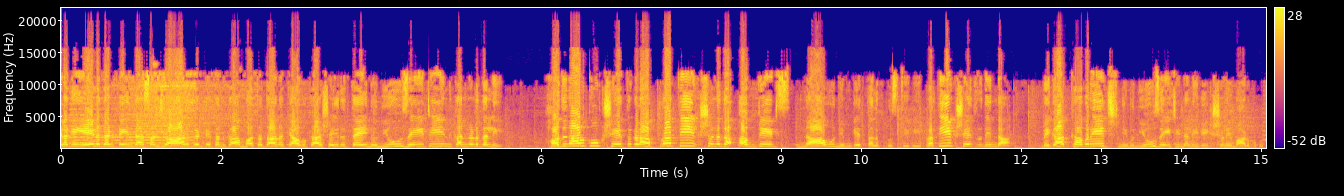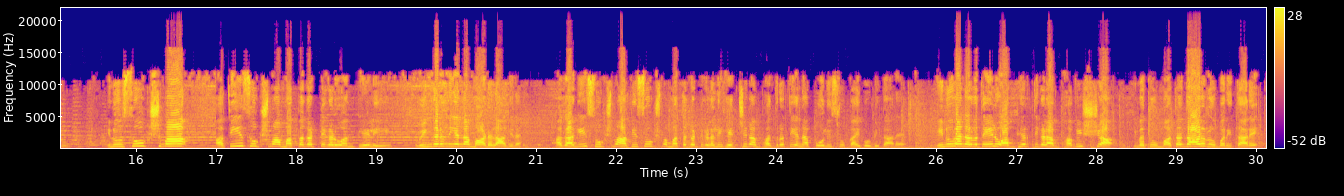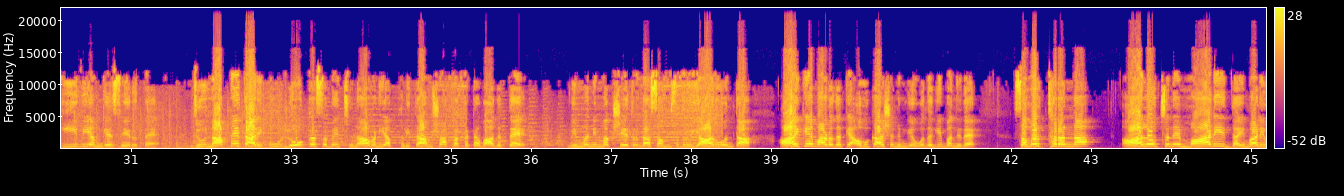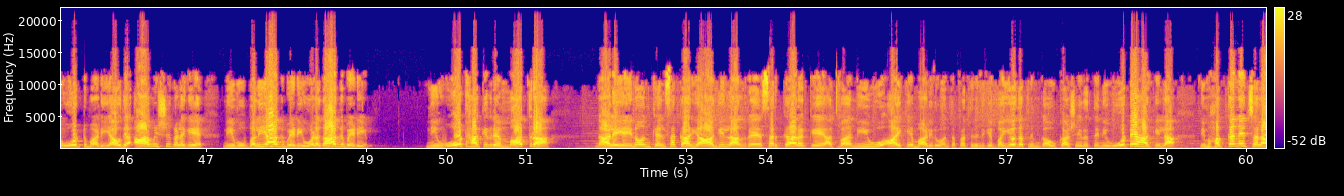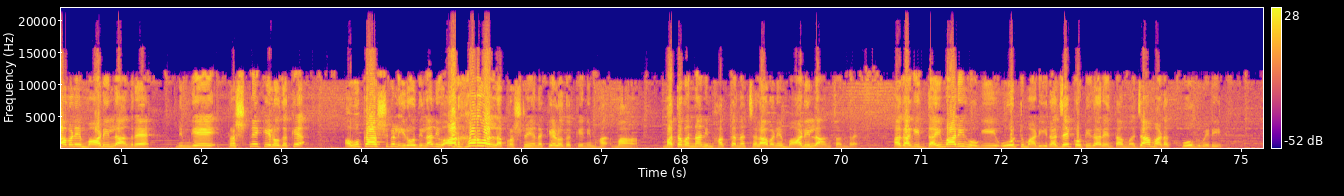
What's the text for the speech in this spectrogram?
ಬೆಳಗ್ಗೆ ಏಳು ಗಂಟೆಯಿಂದ ಸಂಜೆ ಆರು ಗಂಟೆ ತನಕ ಮತದಾನಕ್ಕೆ ಅವಕಾಶ ಇರುತ್ತೆ. ಇನ್ನು ನ್ಯೂಸ್ ಏಟೀನ್ ಕನ್ನಡದಲ್ಲಿ ಹದಿನಾಲ್ಕು ಕ್ಷೇತ್ರಗಳ ಪ್ರತಿ ಕ್ಷಣದ ಅಪ್ಡೇಟ್ಸ್ ನಾವು ನಿಮಗೆ ತಲುಪಿಸ್ತೀವಿ. ಪ್ರತಿ ಕ್ಷೇತ್ರದಿಂದ ಮೆಗಾ ಕವರೇಜ್ ನೀವು ನ್ಯೂಸ್ ಏಟೀನ್ ಅಲ್ಲಿ ವೀಕ್ಷಣೆ ಮಾಡಬಹುದು. ಇನ್ನು ಸೂಕ್ಷ್ಮ, ಅತಿ ಸೂಕ್ಷ್ಮ ಮತಗಟ್ಟೆಗಳು ಅಂತ ಹೇಳಿ ವಿಂಗಡಣೆಯನ್ನ ಮಾಡಲಾಗಿದೆ. ಹಾಗಾಗಿ ಸೂಕ್ಷ್ಮ, ಅತಿ ಸೂಕ್ಷ್ಮ ಮತಗಟ್ಟೆಗಳಲ್ಲಿ ಹೆಚ್ಚಿನ ಭದ್ರತೆಯನ್ನ ಪೊಲೀಸರು ಕೈಗೊಂಡಿದ್ದಾರೆ. ಇನ್ನೂರ ನಲವತ್ತೇಳು ಅಭ್ಯರ್ಥಿಗಳ ಭವಿಷ್ಯ ಇವತ್ತು ಮತದಾರರು ಬರೀತಾರೆ ಇವಿಎಂಗೆ ಸೇರುತ್ತೆ. ಜೂನ್ ನಾಲ್ಕನೇ ತಾರೀಕು ಲೋಕಸಭೆ ಚುನಾವಣೆಯ ಫಲಿತಾಂಶ ಪ್ರಕಟವಾಗುತ್ತೆ. ನಿಮ್ಮ ನಿಮ್ಮ ಕ್ಷೇತ್ರದ ಸಂಸದರು ಯಾರು ಅಂತ ಆಯ್ಕೆ ಮಾಡೋದಕ್ಕೆ ಅವಕಾಶ ನಿಮಗೆ ಒದಗಿ ಬಂದಿದೆ. ಸಮರ್ಥರನ್ನ ಆಲೋಚನೆ ಮಾಡಿ, ದಯಮಾಡಿ ಓಟ್ ಮಾಡಿ. ಯಾವುದೇ ಆಮಿಷಗಳಿಗೆ ನೀವು ಬಲಿಯಾಗಬೇಡಿ, ಒಳಗಾಗಬೇಡಿ. ನೀವು ಓಟ್ ಹಾಕಿದ್ರೆ ಮಾತ್ರ ನಾಳೆ ಏನೋ ಒಂದು ಕೆಲಸ ಕಾರ್ಯ ಆಗಿಲ್ಲ ಅಂದ್ರೆ ಸರ್ಕಾರಕ್ಕೆ ಅಥವಾ ನೀವು ಆಯ್ಕೆ ಮಾಡಿರುವಂತ ಪ್ರತಿನಿಧಿಗೆ ಬೈಯೋದಕ್ಕೆ ನಿಮ್ಗೆ ಅವಕಾಶ ಇರುತ್ತೆ. ನೀವು ವೋಟೇ ಹಾಕಿಲ್ಲ, ನಿಮ್ಮ ಹಕ್ಕನ್ನೇ ಚಲಾವಣೆ ಮಾಡಿಲ್ಲ ಅಂದ್ರೆ ನಿಮ್ಗೆ ಪ್ರಶ್ನೆ ಕೇಳೋದಕ್ಕೆ ಅವಕಾಶಗಳು ಇರೋದಿಲ್ಲ. ನೀವು ಅರ್ಹರು ಅಲ್ಲ ಪ್ರಶ್ನೆಯನ್ನ ಕೇಳೋದಕ್ಕೆ, ನಿಮ್ಮ ಮತವನ್ನ, ನಿಮ್ಮ ಹಕ್ಕನ್ನ ಚಲಾವಣೆ ಮಾಡಿಲ್ಲ ಅಂತಂದ್ರೆ. ಹಾಗಾಗಿ ದಯಮಾಡಿ ಹೋಗಿ ಓಟ್ ಮಾಡಿ, ರಜೆ ಕೊಟ್ಟಿದ್ದಾರೆ ಅಂತ ಮಜಾ ಮಾಡಕ್ ಹೋಗಬೇಡಿ.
